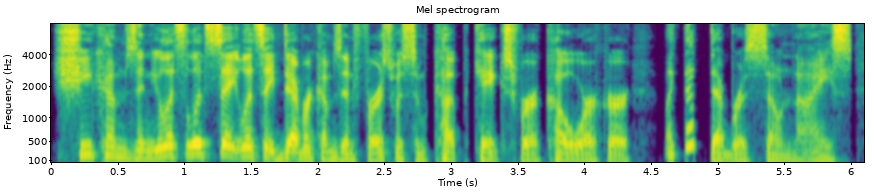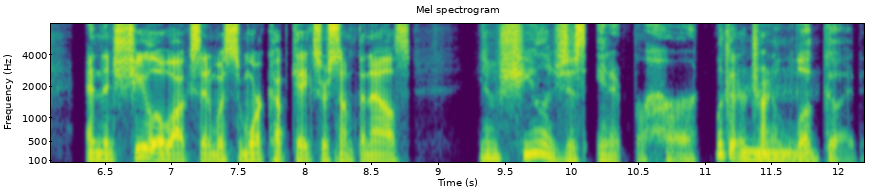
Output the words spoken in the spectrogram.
she comes in. Let's let's say let's say Deborah comes in first with some cupcakes for a coworker. Like that Deborah's so nice. And then Sheila walks in with some more cupcakes or something else. You know, Sheila's just in it for her. Look at her trying Mm. to look good.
